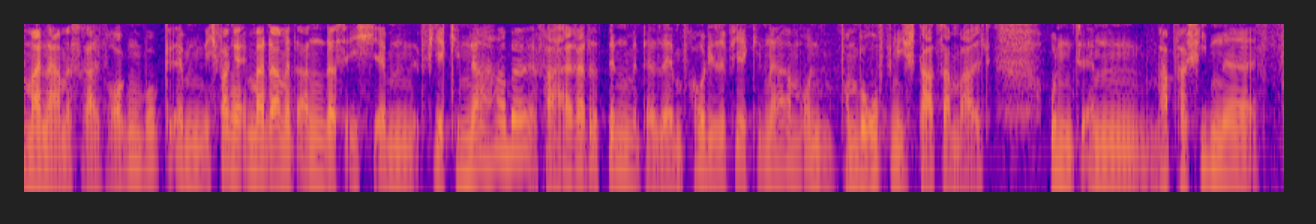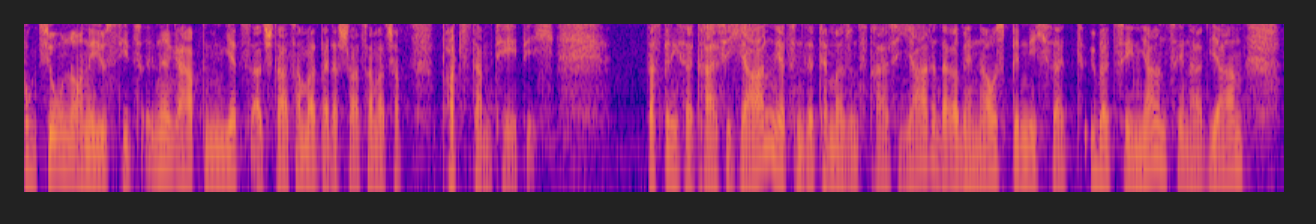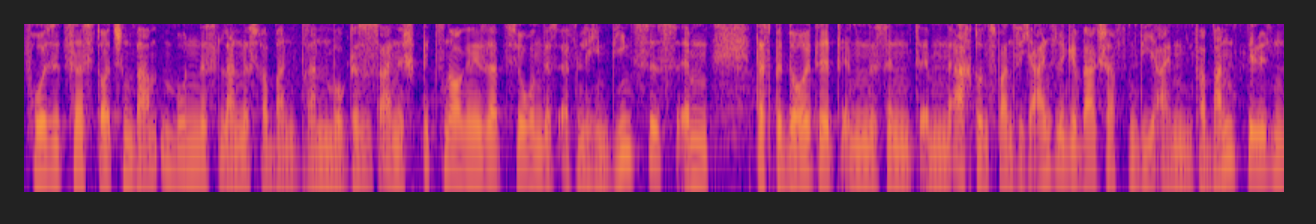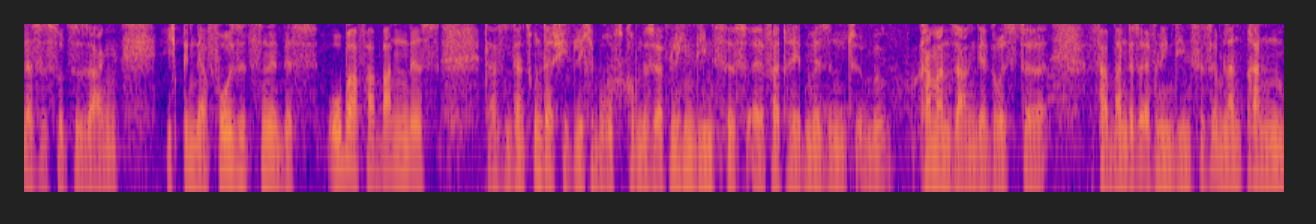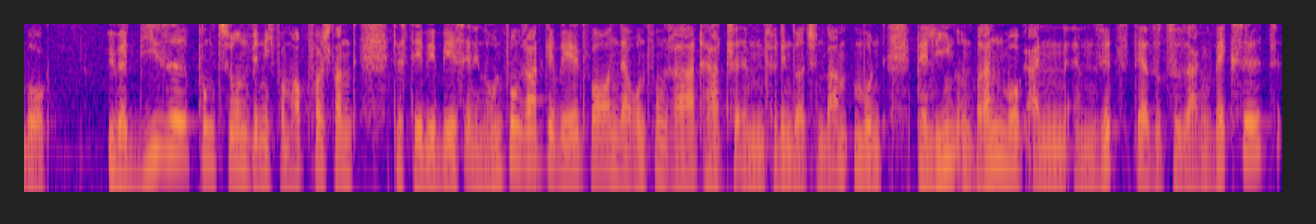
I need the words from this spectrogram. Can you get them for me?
Mein Name ist Ralf Roggenbuck. Ähm, ich fange ja immer damit an, dass ich ähm, vier Kinder habe, verheiratet bin mit derselben Frau, diese vier Kinder haben und vom Beruf bin ich Staatsanwalt und ähm, habe verschiedene Funktionen noch in der Justiz inne gehabt und bin jetzt als Staatsanwalt bei der Staatsanwaltschaft Potsdam tätig. Das bin ich seit 30 Jahren. Jetzt im September sind es 30 Jahre. Darüber hinaus bin ich seit über zehn Jahren, zehnhalb Jahren Vorsitzender des Deutschen Beamtenbundes Landesverband Brandenburg. Das ist eine Spitzenorganisation des öffentlichen Dienstes. Ähm, das bedeutet, ähm, es sind 28 ähm, Einzelgewerkschaften, die einen Verband bilden. Das ist sozusagen, ich bin der Vorsitzende des Oberverbandes. Da sind ganz unterschiedliche Berufsgruppen des öffentlichen Dienstes äh, vertreten. Wir sind, kann man sagen, der größte Verband Verband des öffentlichen Dienstes im Land Brandenburg. Über diese Funktion bin ich vom Hauptvorstand des DBBs in den Rundfunkrat gewählt worden. Der Rundfunkrat hat ähm, für den Deutschen Beamtenbund Berlin und Brandenburg einen ähm, Sitz, der sozusagen wechselt.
